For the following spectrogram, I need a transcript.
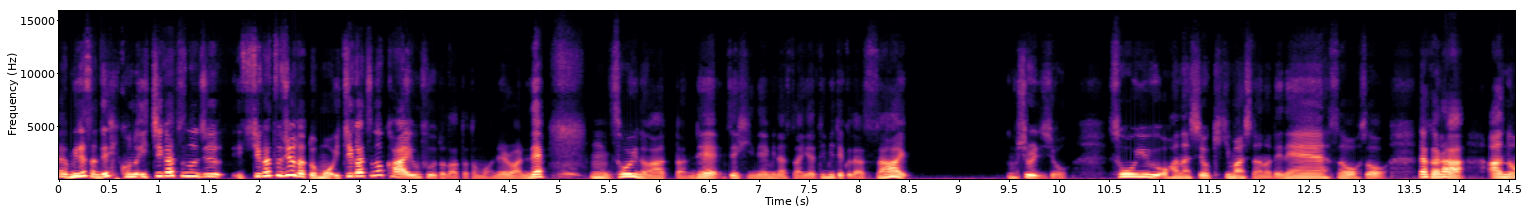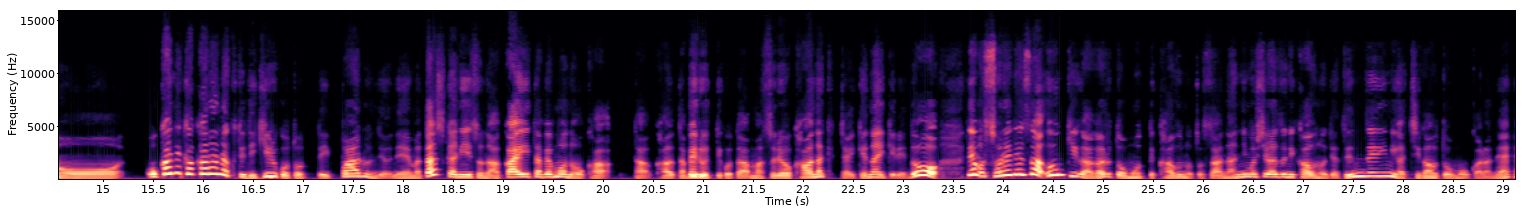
だから皆さんぜひこの1月の10、1月10だともう1月の開運フードだったと思うね、あれね。うん、そういうのがあったんで、ぜひね、皆さんやってみてください。面白いでしょ？そういうお話を聞きましたのでね。そうそう。だから、あのー、お金かからなくてできることっていっぱいあるんだよね。まあ確かにその赤い食べ物をか食べるってことは、まあ、それを買わなくちゃいけないけれどでもそれでさ運気が上がると思って買うのとさ何も知らずに買うのでは全然意味が違うと思うからね。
